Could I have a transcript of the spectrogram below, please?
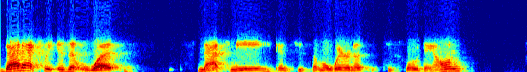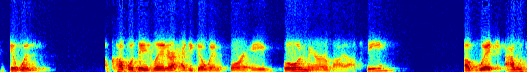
That actually isn't what snapped me into some awareness to slow down it was a couple of days later, I had to go in for a bone marrow biopsy, of which I was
